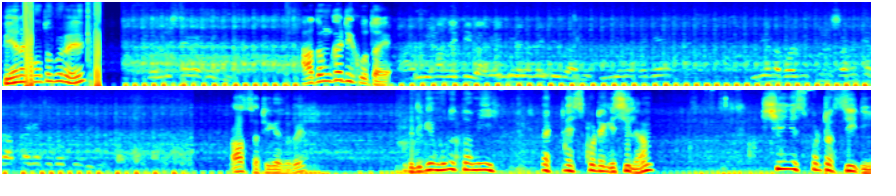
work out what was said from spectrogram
পেয়ারা কত করে? আদমকাঠি কোথায়? আচ্ছা ঠিক আছে ভাই। এদিকে মূলত আমি একটা স্পটে গেছিলাম। সেই স্পটটা চিনি।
